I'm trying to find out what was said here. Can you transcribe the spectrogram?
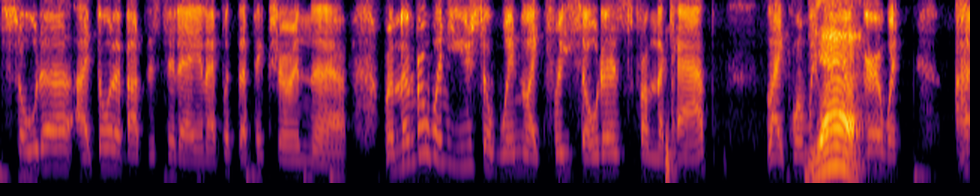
soda, I thought about this today and I put the picture in there. Remember when you used to win like free sodas from the cap? Like when we Yeah. were younger, when, I,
